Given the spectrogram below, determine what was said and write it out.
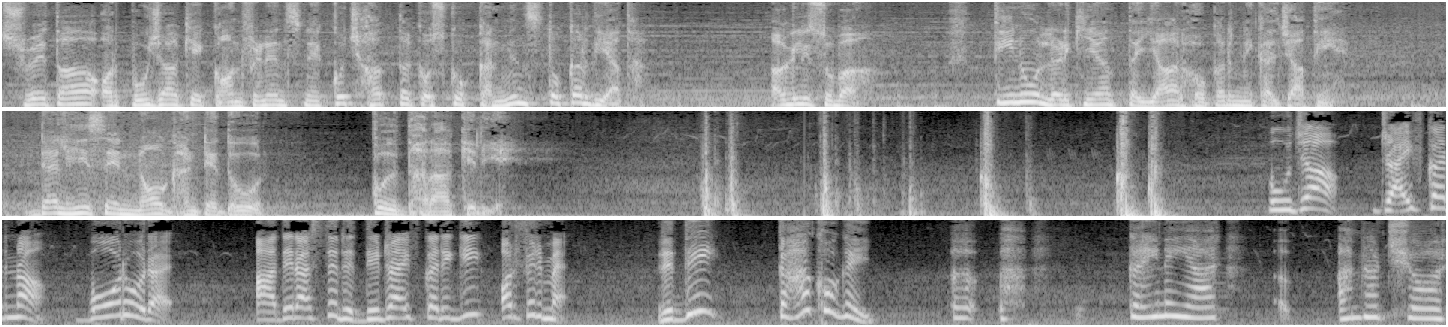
श्वेता और पूजा के कॉन्फिडेंस ने कुछ हद तक उसको कन्विंस तो कर दिया था। अगली सुबह, तीनों लड़कियाँ तैयार होकर निकल जाती हैं। दिल्ली से नौ घंटे दूर, कुलधरा के लिए। पूजा ड्राइव करना बोर हो रहा है। आधे रास्ते रिद्धि ड्राइव करेगी और फिर मैं। रिद्धि कहाँ खो गई? कहीं नहीं यार। आई एम नॉट श्योर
